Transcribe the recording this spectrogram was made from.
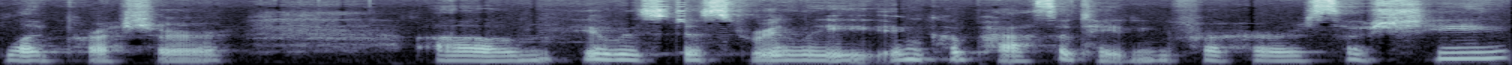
blood pressure. Um, it was just really incapacitating for her. So she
